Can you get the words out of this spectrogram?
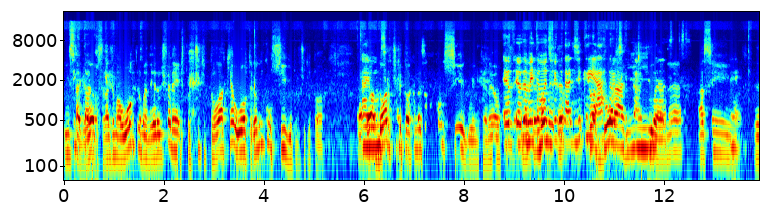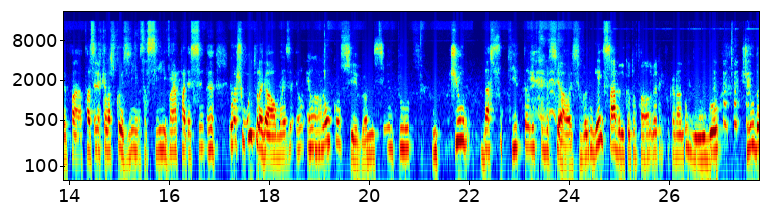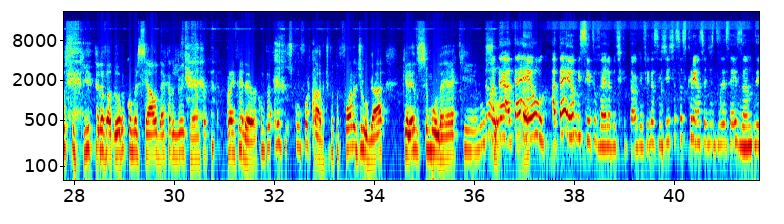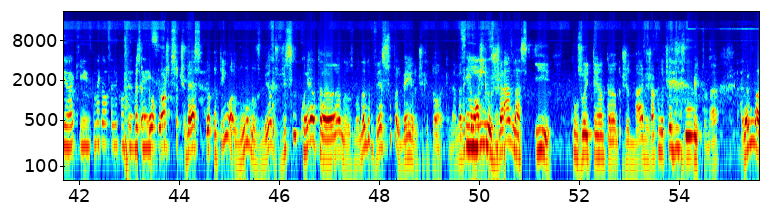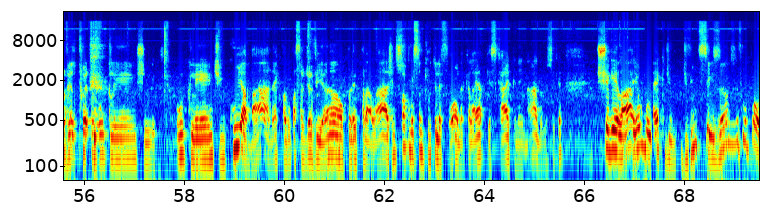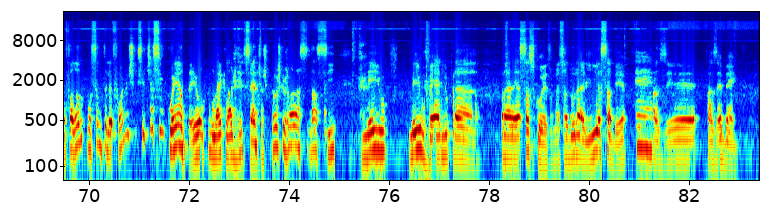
Instagram, TikTok. você vai de uma outra maneira diferente. Para o TikTok é outra. Eu não consigo ir para o TikTok. Ah, eu, eu adoro TikTok, mas eu não consigo, entendeu? Eu, eu também eu tenho uma dificuldade de criar. Eu adoraria, TikTok, mas... né? Assim, é. é fazer aquelas coisinhas assim, vai aparecendo. É, eu acho muito legal, mas eu, eu não consigo. Eu me sinto o tio da Suquita no comercial. se ninguém sabe do que eu estou falando, vai ter que procurar no Google tio da Suquita, elevador comercial, década de 80, para entender. É completamente desconfortável. Tipo, eu tô fora de lugar, querendo ser moleque, não, não sou. Até, até né? eu, até eu me sinto velha no TikTok. Eu fico assim, gente, essas crianças de 16 anos e eu aqui, como é que eu vou fazer conteúdo? Mas eu, eu, acho que se eu tivesse, eu, eu, tenho alunos meus de 50 anos mandando ver super bem no TikTok, né? Mas Sim, é que eu acho que eu já nasci com os 80 anos de idade, já quando eu tinha 18, né? Eu lembro uma vez foi atender um cliente, um cliente em Cuiabá, né, que pagou passagem de avião para ir para lá, a gente só conversando por telefone, naquela época, Skype, nem nada, não sei o quê. Cheguei lá, eu, moleque de, de 26 anos, ele falou, pô, falando com você no telefone, eu achei que você tinha 50, eu, moleque lá de 27. Acho, então, acho que eu já nasci meio, meio velho para para essas coisas, mas adoraria saber é. fazer, fazer bem.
